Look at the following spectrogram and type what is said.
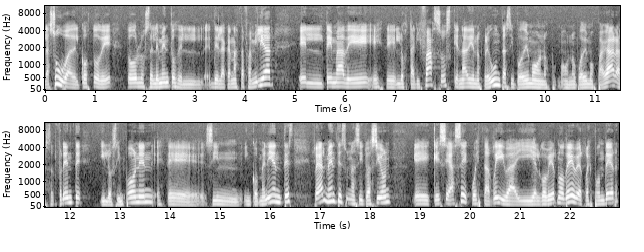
la suba del costo de todos los elementos de la canasta familiar el tema de este, los tarifazos, que nadie nos pregunta si podemos o no podemos pagar, hacer frente, y los imponen este, sin inconvenientes. Realmente es una situación eh, que se hace cuesta arriba y el gobierno debe responder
